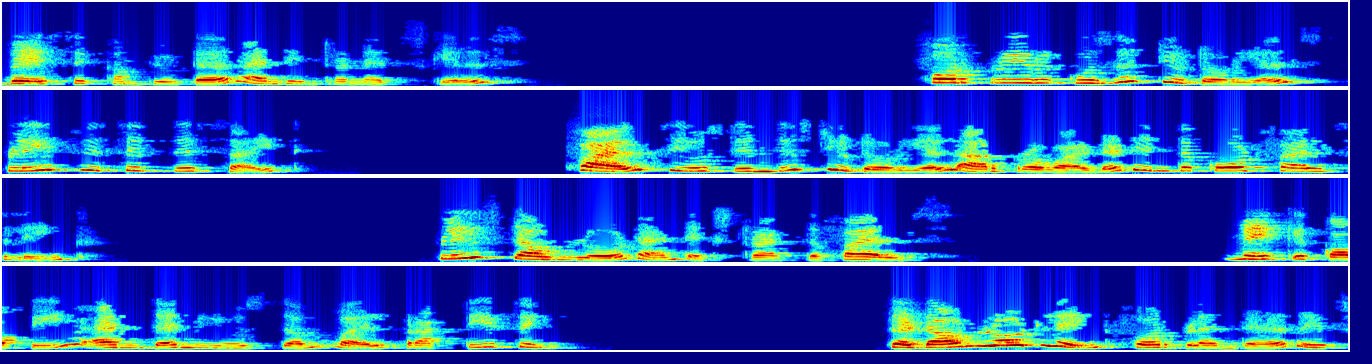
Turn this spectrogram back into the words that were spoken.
basic computer and internet skills for prerequisite tutorials, please visit this site. Files used in this tutorial are provided in the code files link. Please download and extract the files. Make a copy and then use them while practicing. The download link for Blender is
